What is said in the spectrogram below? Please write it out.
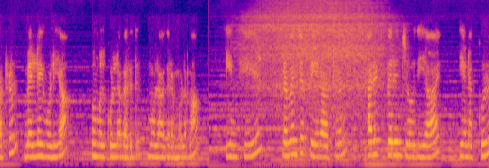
ஆற்றல் வெள்ளை ஒளியாக உங்களுக்குள்ளே வருது மூலாதாரம் மூலமாக இன்ஹேல் பிரபஞ்ச பேராற்றல் அருட்பெருஞ்சோதியாய் எனக்குள்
